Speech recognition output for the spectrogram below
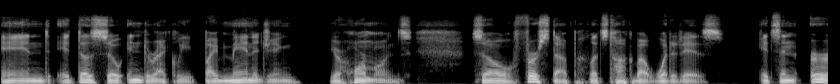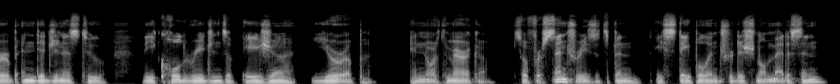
and it does so indirectly by managing your hormones. So, first up, let's talk about what it is. It's an herb indigenous to the cold regions of Asia, Europe, and North America. So, for centuries, it's been a staple in traditional medicine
